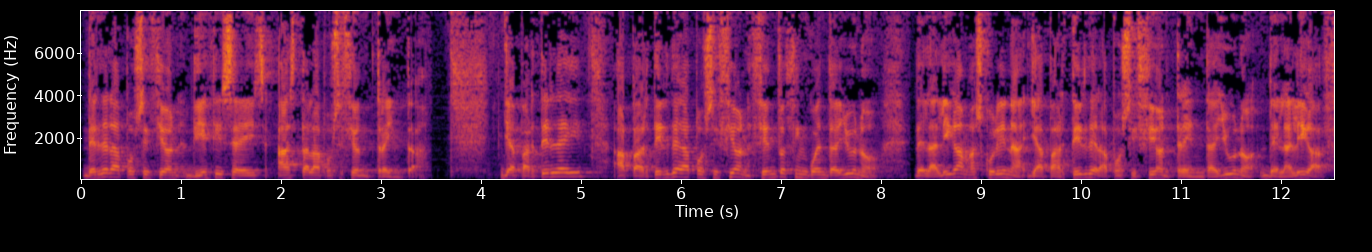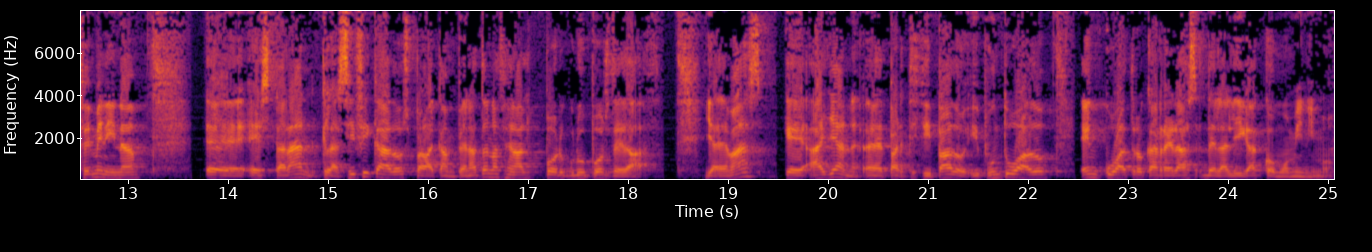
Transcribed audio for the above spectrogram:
desde la posición 16 hasta la posición 30. Y a partir de ahí, a partir de la posición 151 de la liga masculina y a partir de la posición 31 de la liga femenina, eh, estarán clasificados para el campeonato nacional por grupos de edad y además que hayan eh, participado y puntuado en cuatro carreras de la liga como mínimo.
